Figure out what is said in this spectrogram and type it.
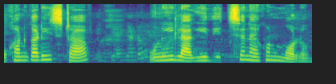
ওখানকারই স্টাফ উনি লাগিয়ে দিচ্ছেন এখন মলম।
